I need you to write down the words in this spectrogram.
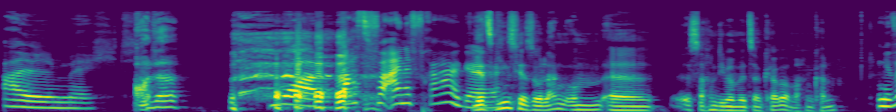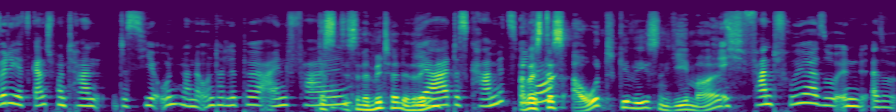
Allmächt. Oder? Boah, was für eine Frage. Jetzt ging es hier so lang um äh, Sachen, die man mit seinem Körper machen kann. Mir würde jetzt ganz spontan das hier unten an der Unterlippe einfallen. Das, das in der Mitte, den Ring. ja, das kam jetzt wieder. aber ist das out gewesen jemals? Ich fand früher so in, also,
